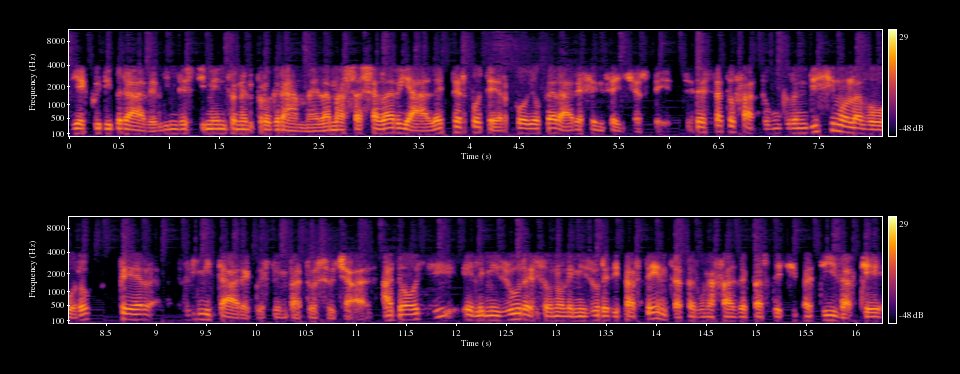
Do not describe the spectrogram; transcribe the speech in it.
di equilibrare l'investimento nel programma e la massa salariale per poter poi operare senza incertezze. È stato fatto un grandissimo lavoro per limitare questo impatto sociale. Ad oggi e le misure sono le misure di partenza per una fase partecipativa che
